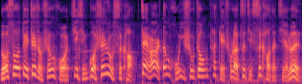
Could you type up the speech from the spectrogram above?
罗梭对这种生活进行过深入思考。在《瓦尔登湖》一书中，他给出了自己思考的结论。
